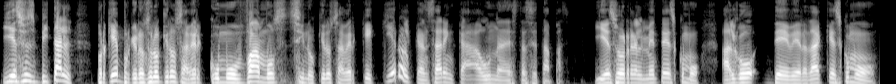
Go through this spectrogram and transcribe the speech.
Y eso es vital. ¿Por qué? Porque no solo quiero saber cómo vamos, sino quiero saber qué quiero alcanzar en cada una de estas etapas. Y eso realmente es como algo de verdad que es como...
